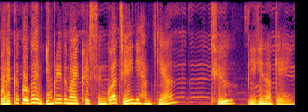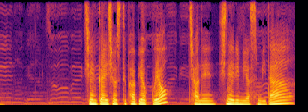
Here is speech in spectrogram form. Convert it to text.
오늘 끝곡은 잉그리드 마이클슨과 제인이 함께한 To Begin Again. 지금까지 Just Pop이었고요. 저는 신혜림이었습니다.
